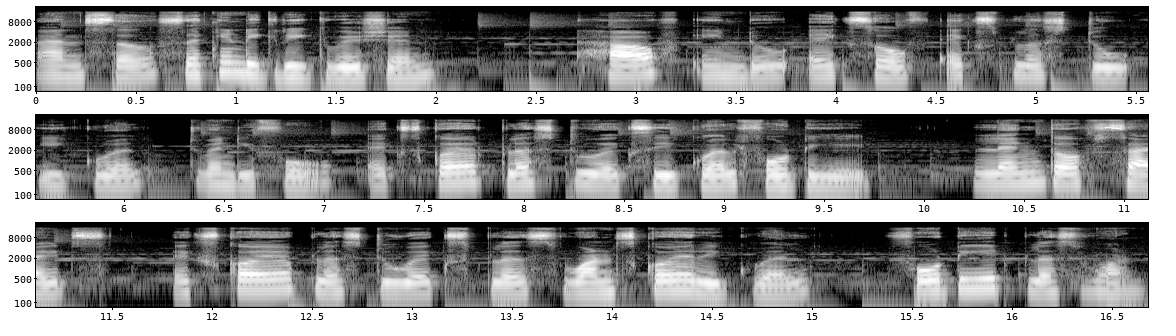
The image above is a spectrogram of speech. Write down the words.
Answer second degree equation half into x of x plus 2 equal 24 x square plus 2x equal 48 length of sides x square plus 2x plus 1 square equal 48 plus 1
